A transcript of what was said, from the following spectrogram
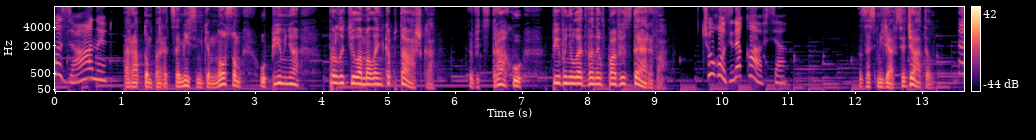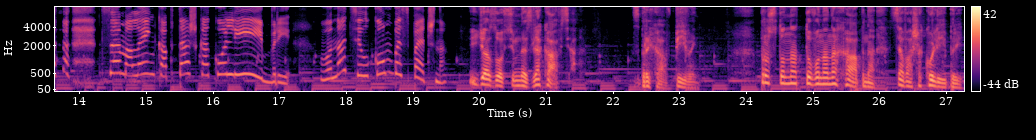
фазани. Раптом перед самісіньким носом у півня пролетіла маленька пташка. Від страху півень ледве не впав із дерева. Чого злякався? Засміявся дятел. Це маленька пташка колібрі. Вона цілком безпечна. Я зовсім не злякався, збрехав півень. Просто надто вона нахабна, ця ваша колібрі.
